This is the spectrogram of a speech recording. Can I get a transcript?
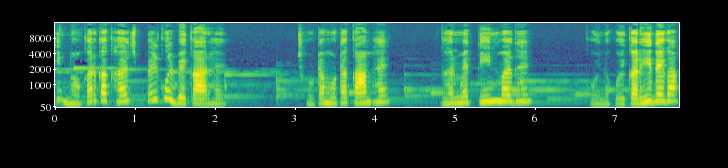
कि नौकर का खर्च बिल्कुल बेकार है। छोटा मोटा काम है, घर में तीन मर्द हैं, कोई ना कोई कर ही देगा।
